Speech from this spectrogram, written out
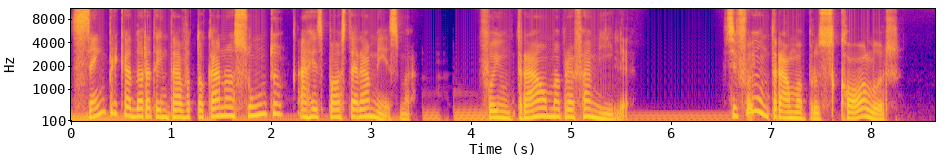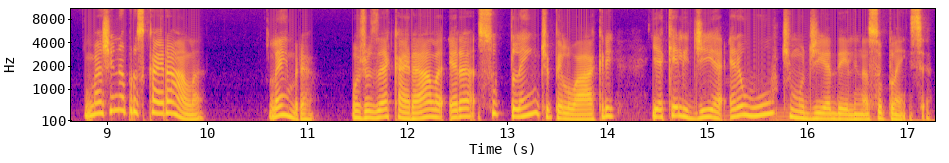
Sempre que a Dora tentava tocar no assunto, a resposta era a mesma. Foi um trauma para a família. Se foi um trauma para os Collor, imagina para os Cairala. Lembra? O José Cairala era suplente pelo Acre e aquele dia era o último dia dele na suplência.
